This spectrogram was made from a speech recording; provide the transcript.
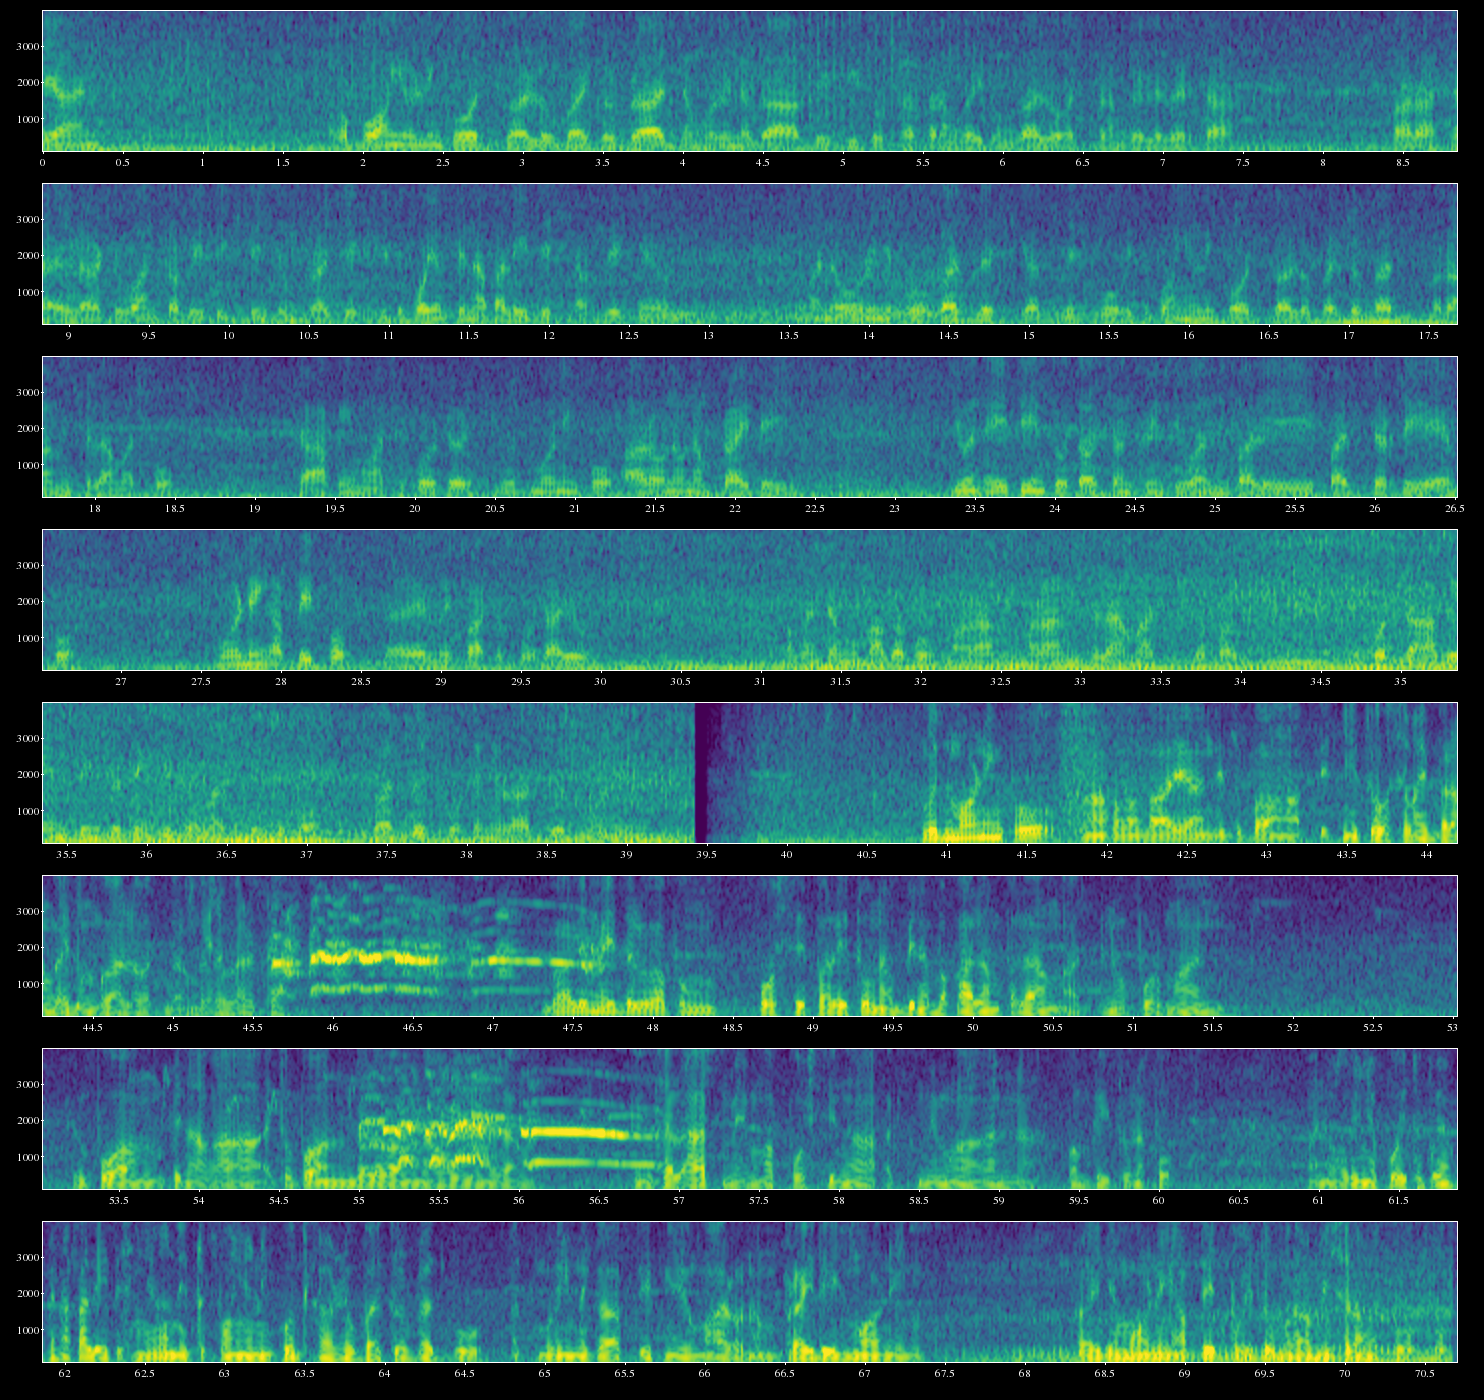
Kababayan Ako po ang iyong lingkod Carlo Biker Brad na muli nag-update dito sa Barangay Dunggalo at Barangay Laverta para sa LRT1 Cavite Extension Project. Ito po yung pinaka-latest update ngayon. Manoorin niyo po. God bless God bless po. Ito po ang iyong lingkod Carlo Biker Brad. Maraming salamat po sa aking mga supporters. Good morning po. Araw na ng Friday June 18, 2021 Bali 5.30am po morning update po dahil may pasok po tayo. Magandang umaga po. Maraming maraming salamat sa pag support sa akin. Thank you thank you so much. Thank you po. God bless po sa inyo lahat. Good morning. Good morning po mga kamabayan ito po ang update nito sa may barangay Dunggalo at barangay Laberta bali may dalawa pong poste pa rito na binabakalan pa lang at pinupurmahan yun po ang pinaka ito po ang dalawang nahuli na lang yun sa lahat may mga poste na at may mga ano na pamplito na po. Panoorin nyo po ito po yung pinakalitis ngayon. Ito po yung lingkod Carlo Biker Brad po. At muling nag-update ngayong araw ng Friday morning. Friday morning update po ito. Maraming salamat po, po.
